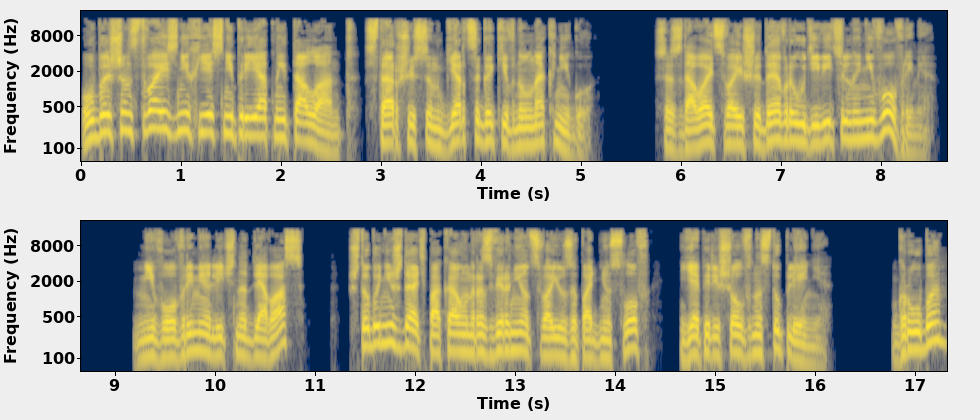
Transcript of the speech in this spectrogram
«У большинства из них есть неприятный талант», — старший сын герцога кивнул на книгу. «Создавать свои шедевры удивительно не вовремя». «Не вовремя лично для вас?» Чтобы не ждать, пока он развернет свою западню слов, я перешел в наступление. Грубо?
